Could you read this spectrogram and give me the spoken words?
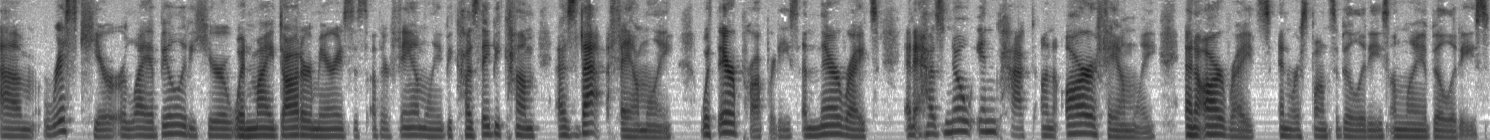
um, risk here or liability here when my daughter marries this other family because they become as that family with their properties and their rights. And it has no impact on our family and our rights and responsibilities and liabilities.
